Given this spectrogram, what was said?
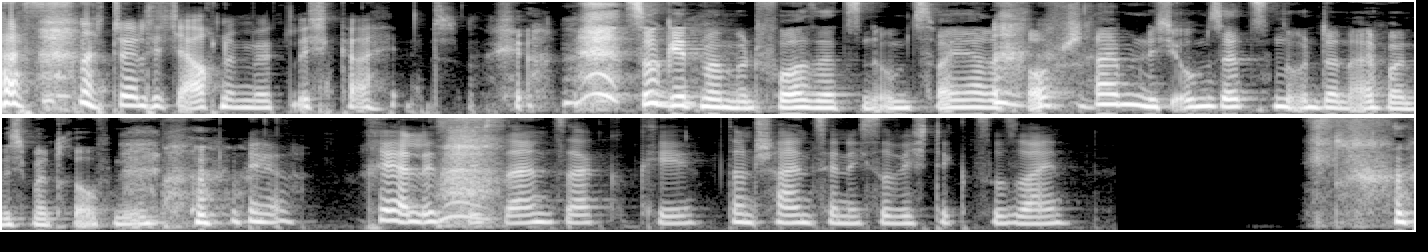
Das ist natürlich auch eine Möglichkeit. Ja, so geht man mit Vorsätzen um. Zwei Jahre draufschreiben, nicht umsetzen und dann einfach nicht mehr draufnehmen. Ja realistisch sein, sag, okay, dann scheint es ja nicht so wichtig zu sein.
